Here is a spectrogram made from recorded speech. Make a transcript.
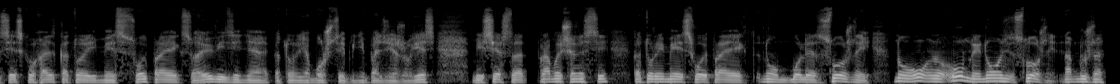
сельского хозяйства, которое имеет свой проект, свое видение, которое я в большей степени поддерживаю. Есть Министерство промышленности, которое имеет свой проект, ну, более сложный, ну, умный, но сложный. Нам нужно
